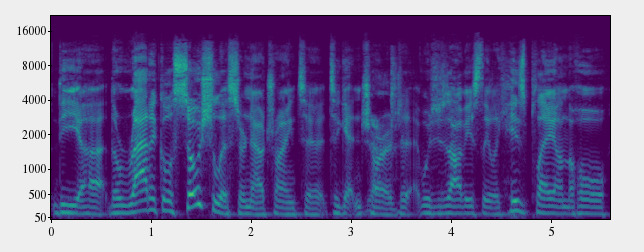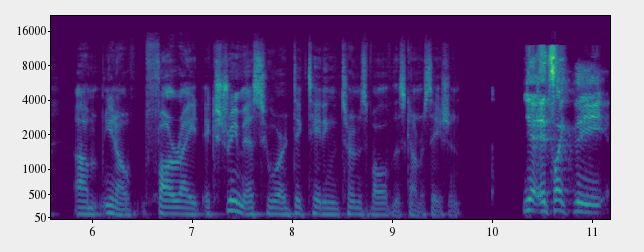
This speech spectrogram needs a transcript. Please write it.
the uh, the radical socialists are now trying to to get in charge, yeah. which is obviously like his play on the whole um, you know far right extremists who are dictating the terms of all of this conversation. Yeah, it's like the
